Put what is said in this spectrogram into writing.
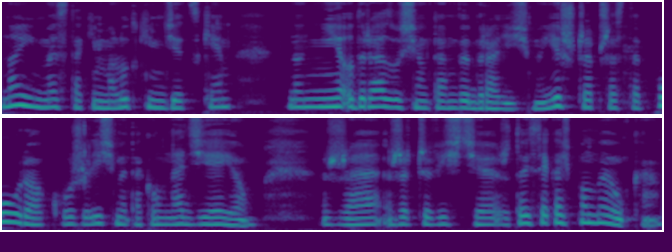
No i my z takim malutkim dzieckiem, no nie od razu się tam wybraliśmy. Jeszcze przez te pół roku żyliśmy taką nadzieją, że rzeczywiście, że to jest jakaś pomyłka,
